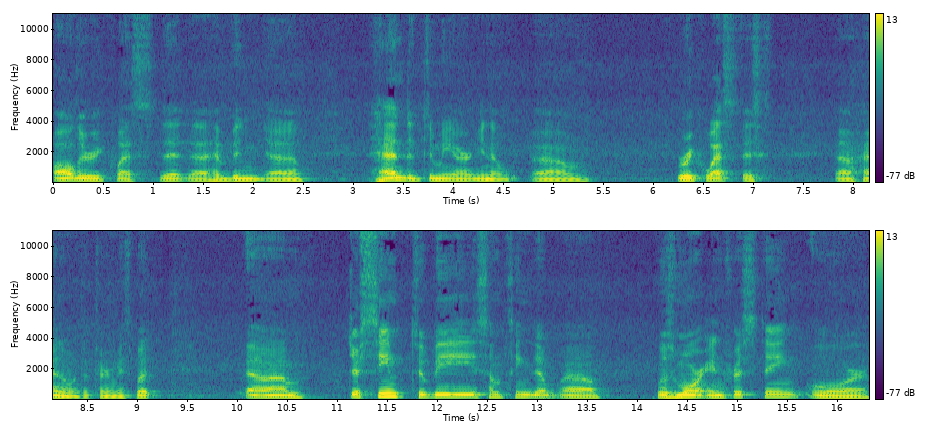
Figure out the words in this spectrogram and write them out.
all the requests that have been handed to me or you know um, requested. Uh, I don't know what the term is, but um, there seemed to be something that uh, was more interesting or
